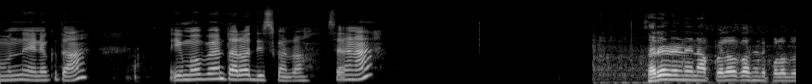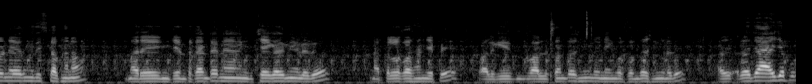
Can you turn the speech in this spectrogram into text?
ముందు నేను ఎక్కుతా. ఈ మోపు ఏమో తర్వాత తీసుకొని రా. సరేనా? సరేనండి నా పిల్లల కోసం అయితే పొలాలు చూడండి ఏ విధంగా తీసుకెళ్తున్నాను. మరి ఇంకెంతకంటే నేను ఇంక చేయగలిగిన లేదు. నా పిల్లల కోసం చెప్పి వాళ్ళకి వాళ్ళు సంతోషంగా నేను కూడా సంతోషంగా ఉండదు. అది రోజా హాయ్ చెప్పు.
